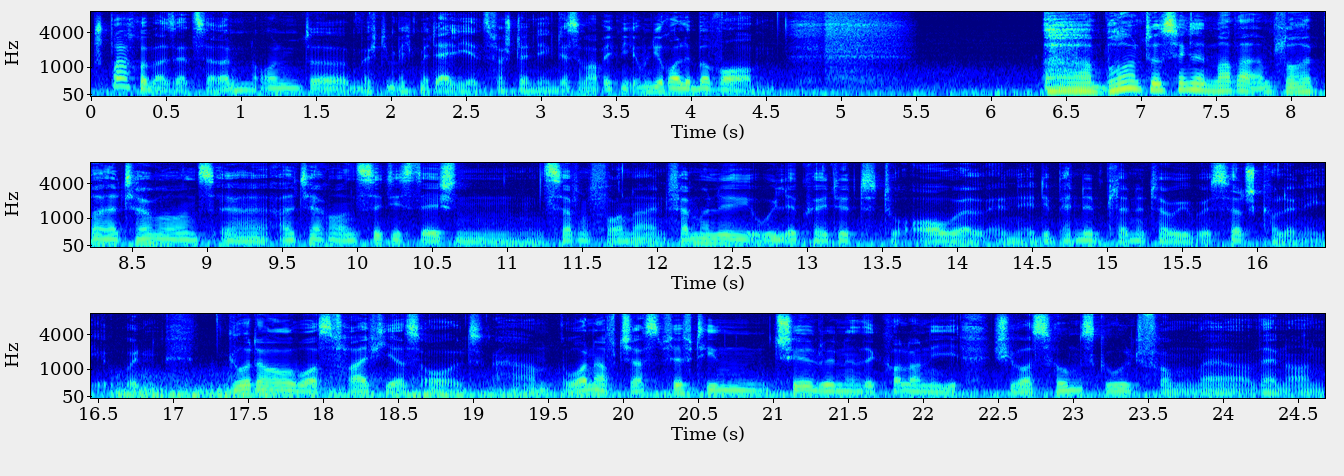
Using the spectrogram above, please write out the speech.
Sprachübersetzerin und äh, möchte mich mit Aliens verständigen. Deshalb habe ich mich um die Rolle beworben. Uh, born to a single mother employed by Alteron's, uh, City Station 749 family relocated to Orwell, an independent planetary research colony, when Goodall was five years old. Uh, one of just 15 children in the colony, she was homeschooled from uh, then on.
